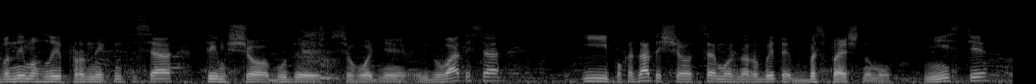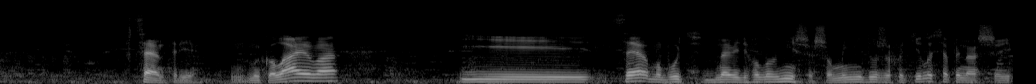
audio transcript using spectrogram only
вони могли проникнутися тим, що буде сьогодні відбуватися, і показати, що це можна робити в безпечному місті, в центрі Миколаєва. І це, мабуть, навіть головніше, що мені дуже хотілося б і нашій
